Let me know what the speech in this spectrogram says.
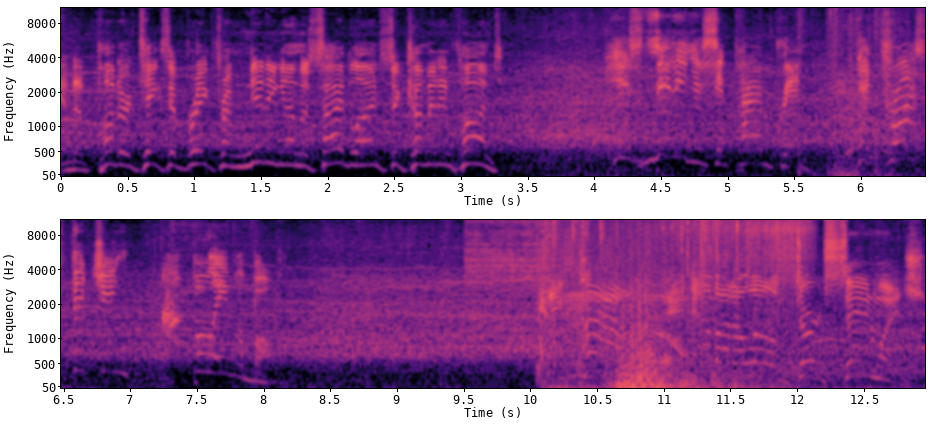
And the punter takes a break from knitting on the sidelines to come in and punt. His knitting is superb, Grim. That cross-stitching, unbelievable. And pow! And how about a little dirt sandwich?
